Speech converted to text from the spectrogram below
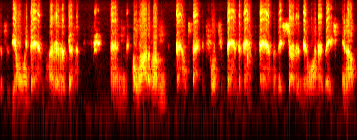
This is the only band I've ever been in. And a lot of them bounce back and forth from band to band to band, or they start a new one, or they, you know.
